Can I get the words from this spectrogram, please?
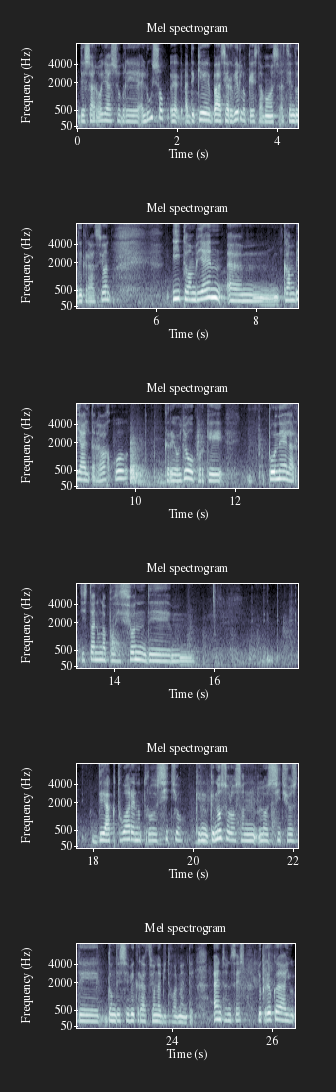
desarrolla sobre el uso, eh, de qué va a servir lo que estamos haciendo de creación. Y también um, cambia el trabajo, creo yo, porque pone al artista en una posición de... De actuar en otro sitio, que, que, no solo son los sitios de, donde se ve creación habitualmente. Entonces, yo creo que hay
